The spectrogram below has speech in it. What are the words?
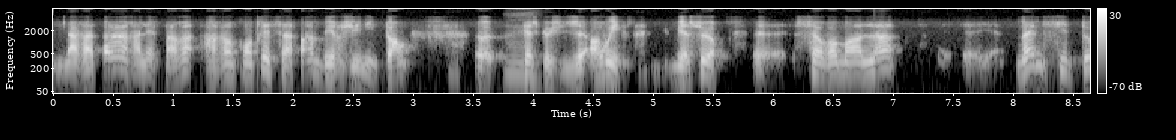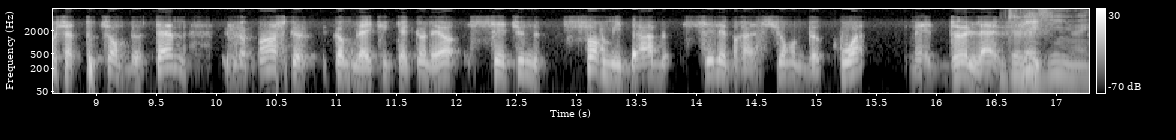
narrateur, Alain Farah, a rencontré sa femme Virginie. Donc, euh, qu'est-ce que je disais? Ah oui, bien sûr, euh, ce roman-là même s'il touche à toutes sortes de thèmes, je pense que, comme l'a écrit quelqu'un d'ailleurs, c'est une formidable célébration de quoi? Mais de la de vie. La vie oui.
